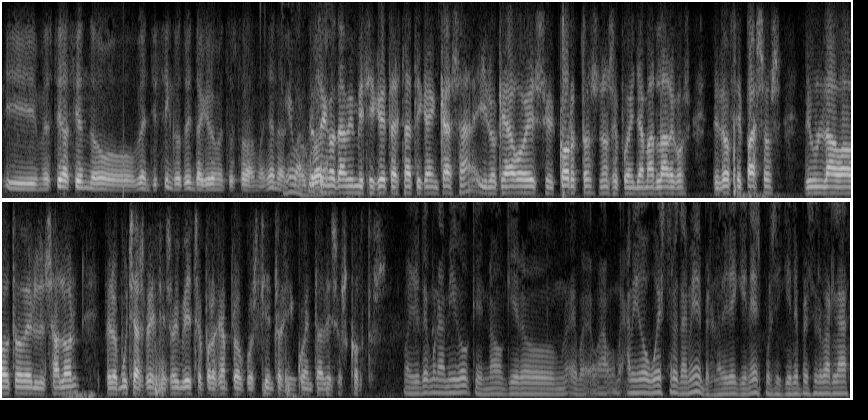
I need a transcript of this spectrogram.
y me estoy haciendo 25 o 30 kilómetros todas las mañanas. Yo cual- tengo también bicicleta estática en casa y lo que hago es eh, cortos, no se pueden llamar largos, de 12 pasos de un lado a otro del salón, pero muchas veces. Hoy me he hecho, por ejemplo, pues 150 de esos cortos. Bueno, yo tengo un amigo que no quiero, eh, bueno, amigo vuestro también, pero no diré quién es, por si quiere preservar la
